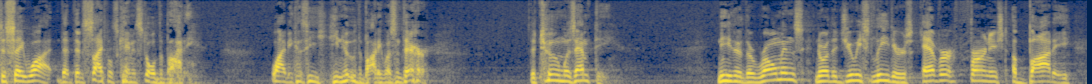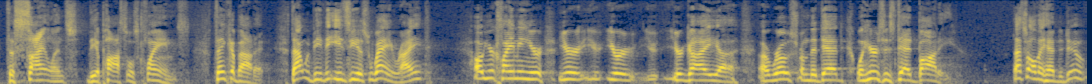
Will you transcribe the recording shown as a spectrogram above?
to say what? That the disciples came and stole the body. Why? Because he, he knew the body wasn't there. The tomb was empty. Neither the Romans nor the Jewish leaders ever furnished a body to silence the apostles' claims. Think about it. That would be the easiest way, right? Oh, you're claiming your, your, your, your, your guy uh, uh, rose from the dead. Well, here's his dead body. That's all they had to do.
